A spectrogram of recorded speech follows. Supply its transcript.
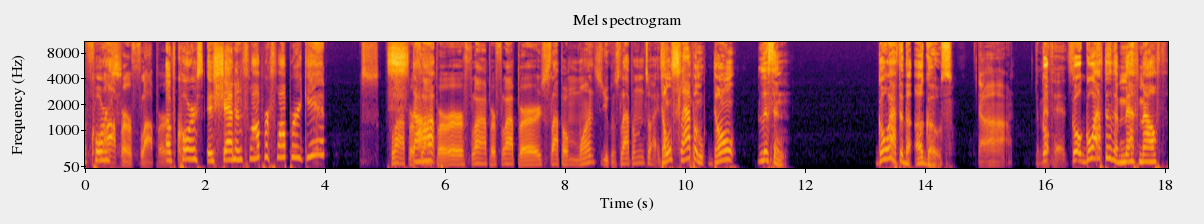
of course, Flopper, flopper. of course, is Shannon Flopper Flopper again? Flopper, Stop. flopper, flopper, flopper. Slap them once, you can slap them twice. Don't slap him. Don't listen. Go after the uggos. Ah, the Go, meth heads. go go after the meth mouth.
